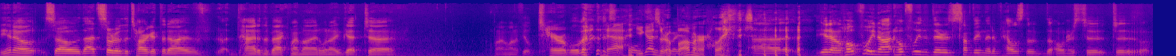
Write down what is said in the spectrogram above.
you know, so that's sort of the target that I've had in the back of my mind when I get uh, when I want to feel terrible about this. Yeah, you guys situation. are a bummer. Like this. uh, you know, hopefully not. Hopefully that there's something that impels the, the owners to to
